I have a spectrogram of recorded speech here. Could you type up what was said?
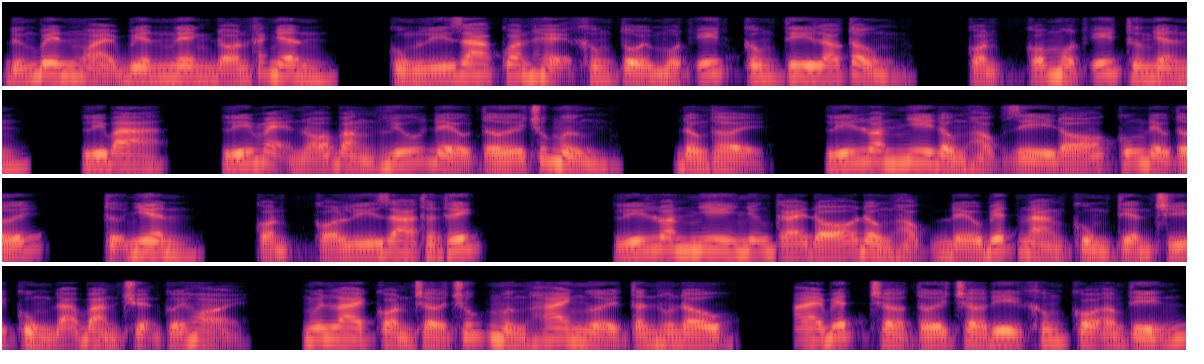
đứng bên ngoài biên nên đón khách nhân, cùng Lý ra quan hệ không tồi một ít công ty lao tổng, còn có một ít thương nhân, Lý ba, Lý mẹ nó bằng hữu đều tới chúc mừng, đồng thời, Lý Loan Nhi đồng học gì đó cũng đều tới, tự nhiên, còn có Lý gia thân thích. Lý Loan Nhi những cái đó đồng học đều biết nàng cùng tiền trí cùng đã bàn chuyện cưới hỏi, nguyên lai like còn chờ chúc mừng hai người tân hôn đâu, ai biết chờ tới chờ đi không có âm tín,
